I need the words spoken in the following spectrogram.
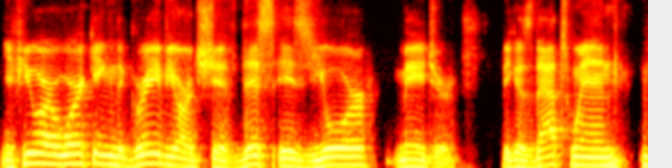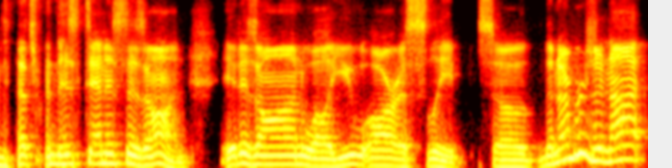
If you are working the graveyard shift, this is your major because that's when that's when this tennis is on. It is on while you are asleep. So the numbers are not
